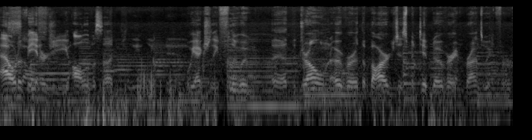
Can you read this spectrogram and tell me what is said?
out of energy all of a sudden. We actually flew uh, the drone over the barge that's been tipped over in Brunswick for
